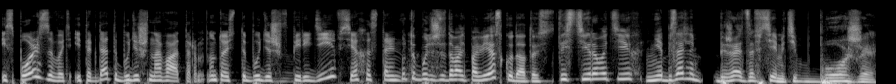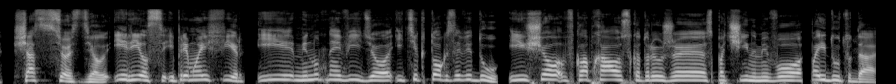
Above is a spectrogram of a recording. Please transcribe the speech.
использовать, и тогда ты будешь новатором. Ну, то есть ты будешь впереди всех остальных. Ну, ты будешь задавать повестку, да, то есть тестировать их, не обязательно бежать за всеми, типа, боже, сейчас все сделаю, и рилсы, и прямой эфир, и минутное видео, и тикток заведу, и еще в Clubhouse, который уже с почином его, пойду туда,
